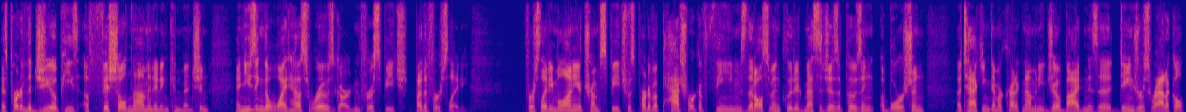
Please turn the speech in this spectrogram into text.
as part of the GOP's official nominating convention and using the White House Rose Garden for a speech by the First Lady. First Lady Melania Trump's speech was part of a patchwork of themes that also included messages opposing abortion, attacking Democratic nominee Joe Biden as a dangerous radical,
